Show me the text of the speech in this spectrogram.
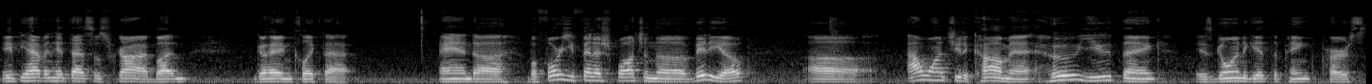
if you haven't hit that subscribe button, go ahead and click that. And uh, before you finish watching the video, uh, I want you to comment who you think is going to get the pink purse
